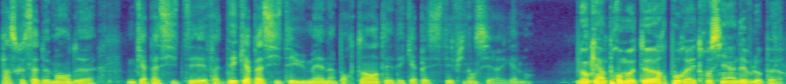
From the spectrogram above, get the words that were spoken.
Parce que ça demande une capacité, enfin des capacités humaines importantes et des capacités financières également. Donc un promoteur pourrait être aussi un développeur.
